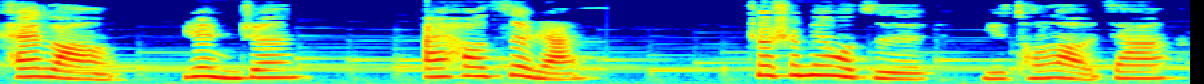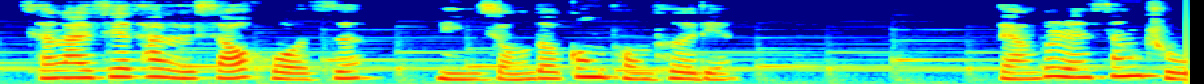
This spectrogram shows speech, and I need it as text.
开朗、认真、好自然，这是妙子与从老家前来接他的小伙子敏雄的共同特点。两个人相处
